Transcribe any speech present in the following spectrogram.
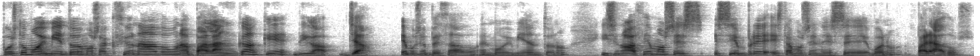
puesto movimiento, hemos accionado una palanca que diga, ya, hemos empezado en movimiento, ¿no? Y si no lo hacemos es siempre estamos en ese, bueno, parados.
